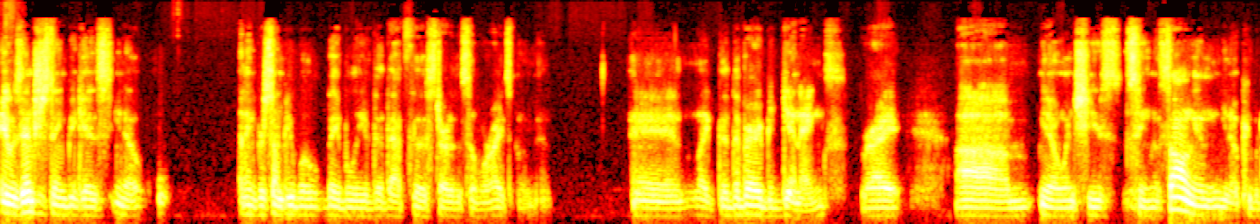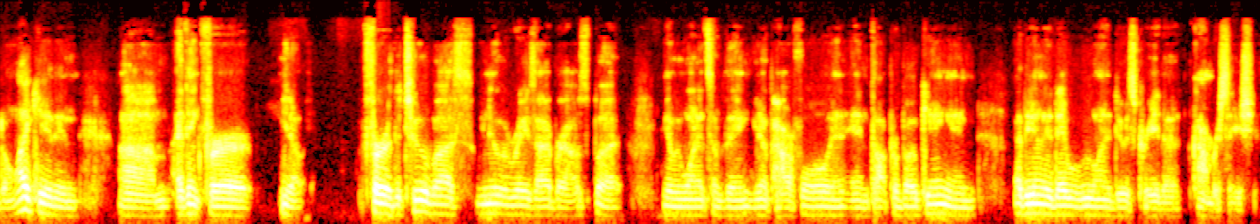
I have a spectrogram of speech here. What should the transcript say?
it was interesting because you know I think for some people, they believe that that's the start of the civil rights movement and like the, the very beginnings, right? Um, you know, when she's singing the song and, you know, people don't like it. And um, I think for, you know, for the two of us, we knew it would raise eyebrows, but, you know, we wanted something, you know, powerful and, and thought provoking. And at the end of the day, what we want to do is create a conversation.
